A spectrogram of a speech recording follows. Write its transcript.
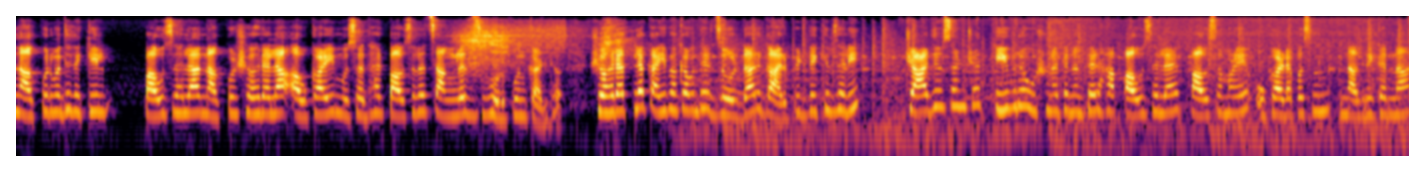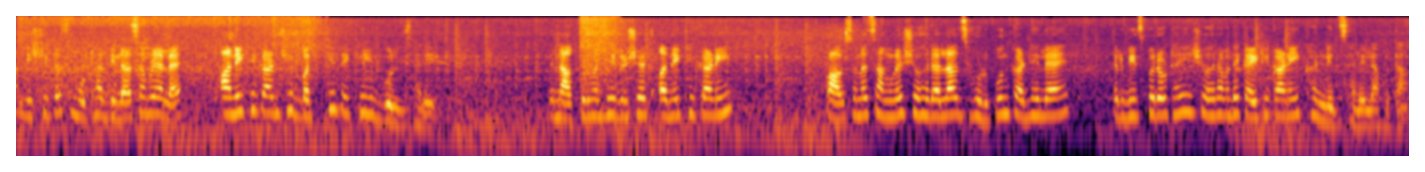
नागपूरमध्ये देखील पाऊस झाला. नागपूर शहराला अवकाळी मुसळधार पावसानं चांगलंच झोडपून काढलं. शहरातल्या काही भागामध्ये जोरदार गारपीट देखील झाली. चार दिवसांच्या तीव्र उष्णतेनंतर हा पाऊस झालाय. पावसामुळे उकाड्यापासून नागरिकांना निश्चितच मोठा दिलासा मिळालाय. अनेक ठिकाणची बत्ती देखील गुल झाली. तर दृश्यात दृश्य अनेक ठिकाणी पावसानं चांगलं शहराला झोडपून काढलेलं आहे. तर वीज पुरवठाही शहरामध्ये काही ठिकाणी खंडित झालेला होता.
